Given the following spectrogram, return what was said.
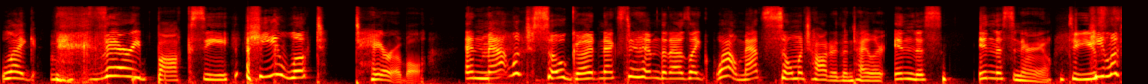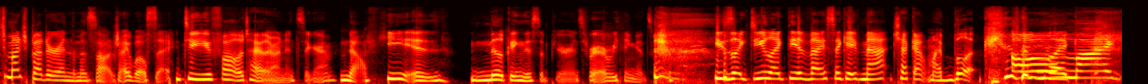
like very boxy. He looked terrible. And Matt looked so good next to him that I was like, wow, Matt's so much hotter than Tyler in this in this scenario. Do you- He looked much better in the massage, I will say. Do you follow Tyler on Instagram? No. He is milking this appearance for everything it's worth. He's like, "Do you like the advice I gave Matt? Check out my book." Oh like, my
